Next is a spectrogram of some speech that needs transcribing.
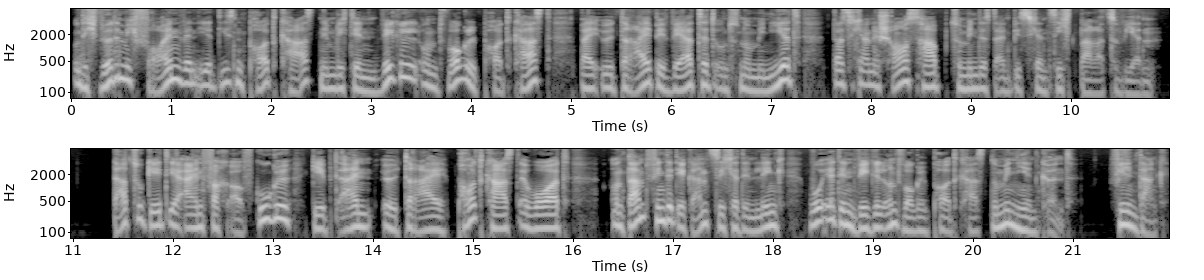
und ich würde mich freuen, wenn ihr diesen Podcast, nämlich den Wiggle und Woggle Podcast, bei Ö3 bewertet und nominiert, dass ich eine Chance habe, zumindest ein bisschen sichtbarer zu werden. Dazu geht ihr einfach auf Google, gebt ein Ö3 Podcast Award und dann findet ihr ganz sicher den Link, wo ihr den Wiggle und Woggle Podcast nominieren könnt. Vielen Dank.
